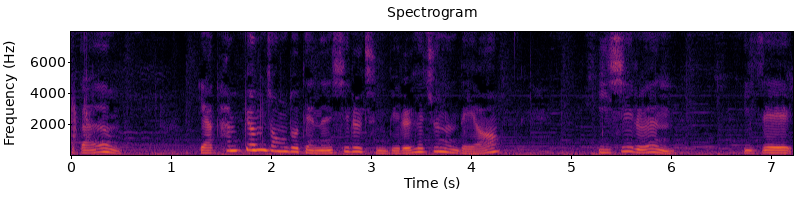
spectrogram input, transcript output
그 다음 약 한 뼘 정도 되는 실을 준비를 해주는데요. 이 실은 이제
